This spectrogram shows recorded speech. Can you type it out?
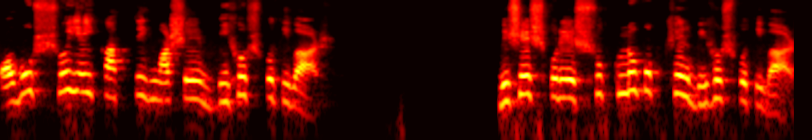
অবশ্যই এই কার্তিক মাসের বৃহস্পতিবার বিশেষ করে শুক্লপক্ষের বৃহস্পতিবার।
